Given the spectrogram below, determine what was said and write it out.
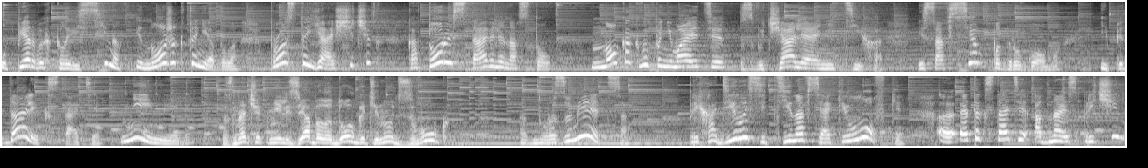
У первых клавесинов и ножек-то не было, просто ящичек, который ставили на стол. Но, как вы понимаете, звучали они тихо и совсем по-другому. И педали, кстати, не имели. Значит, нельзя было долго тянуть звук? Ну, разумеется. Приходилось идти на всякие уловки. Э, это, кстати, одна из причин,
